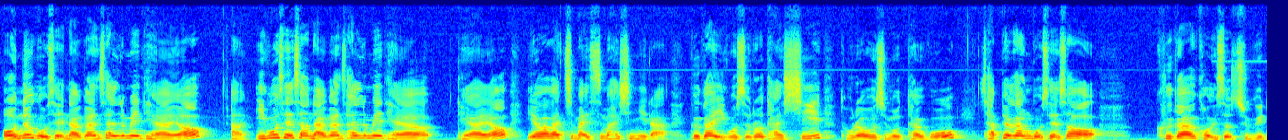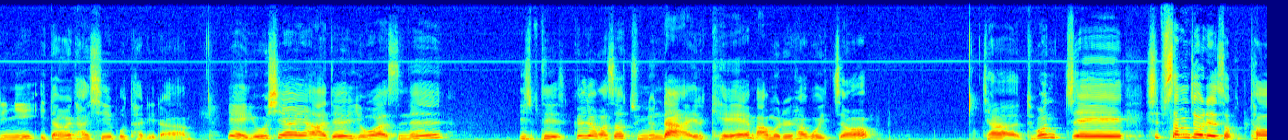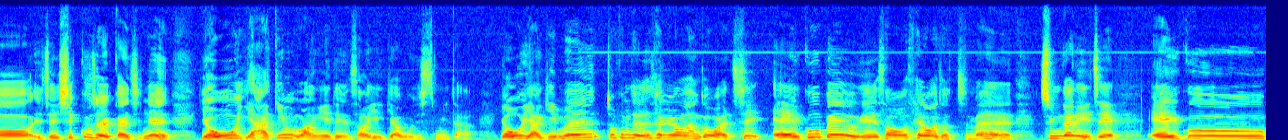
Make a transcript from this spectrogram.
어느 곳에 나간 살룸에 대하여 아 이곳에서 나간 살룸에 대하여 대하여 이와 같이 말씀하시니라. 그가 이곳으로 다시 돌아오지 못하고 잡혀간 곳에서 그가 거기서 죽으리니 이 땅을 다시 못하리라. 예, 요시아의 아들 요아스는 이집트에 끌려가서 죽는다. 이렇게 마무리를 하고 있죠. 자, 두 번째 13절에서부터 이제 19절까지는 여호야김 왕에 대해서 얘기하고 있습니다. 여호야김은 조금 전에 설명한 것 같이 애굽에 의해서 세워졌지만 중간에 이제 애굽을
